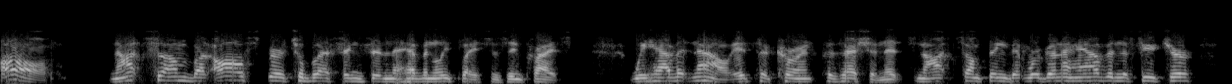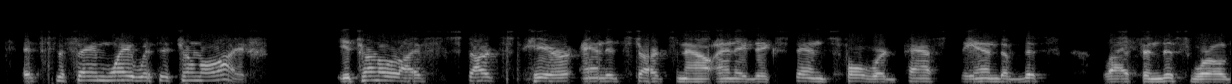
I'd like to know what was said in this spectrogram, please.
all not some, but all spiritual blessings in the heavenly places in Christ. We have it now. It's a current possession. It's not something that we're going to have in the future. It's the same way with eternal life. Eternal life starts here and it starts now and it extends forward past the end of this life in this world.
